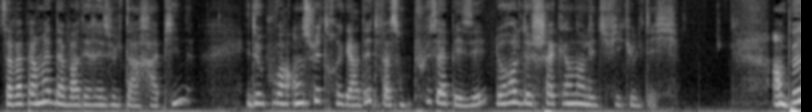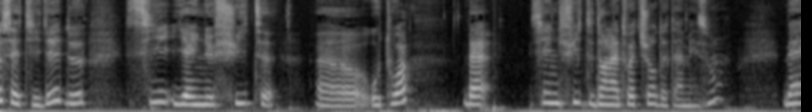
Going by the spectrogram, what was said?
Ça va permettre d'avoir des résultats rapides et de pouvoir ensuite regarder de façon plus apaisée le rôle de chacun dans les difficultés. Un peu cette idée de s'il y a une fuite euh, au toit, ben, s'il y a une fuite dans la toiture de ta maison, ben,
